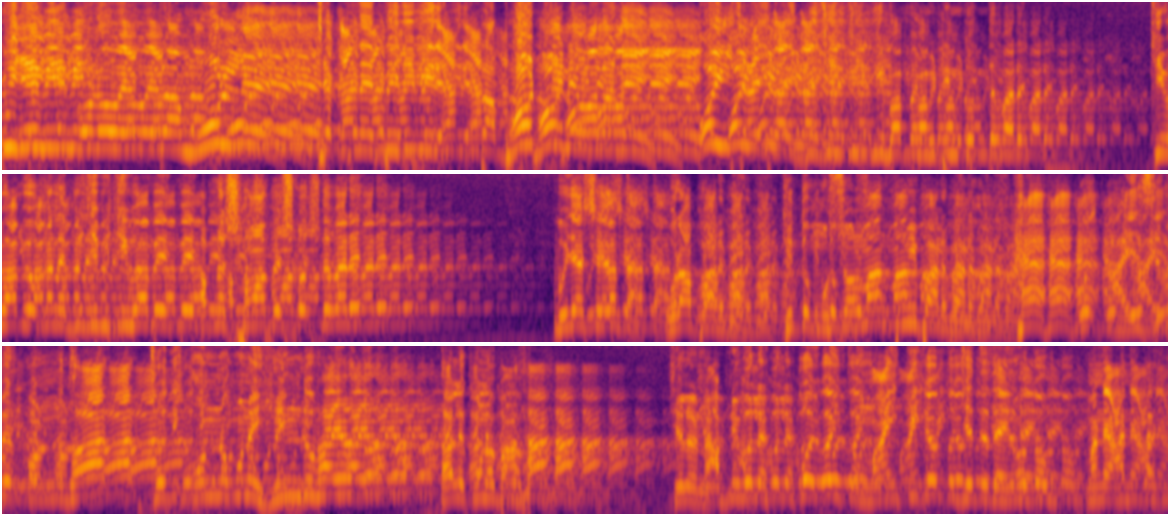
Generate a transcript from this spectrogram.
বিজেপির কোনো একটা মূল নেই যেখানে বিজেপির একটা ভোট নেওয়ালা নেই ওই জায়গায় বিজেপি কীভাবে মিটিং করতে পারে? কীভাবে ওখানে বিজেপি কীভাবে আপনার সমাবেশ করতে পারে? বুঝাচ্ছে কথা ওরা পারবে। কিন্তু মুসলমান তুমি পারবে না। হ্যাঁ ওই আইএসএফ এর কর্ণধর যদি অন্য কোনো হিন্দু ভাই হতো তাহলে কোনো বাধা ছিল না। আপনি বলে ওই ওই তো মাইতিকেও তো যেতে দেয়নি ও তো মানে আদিবাসী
